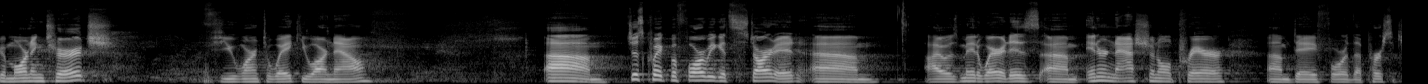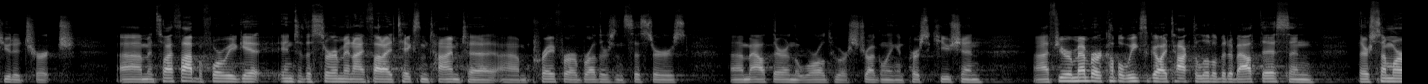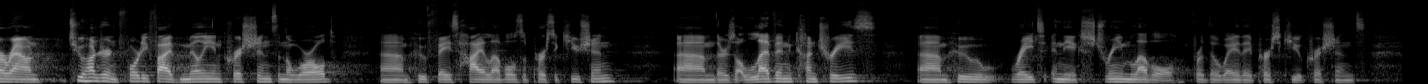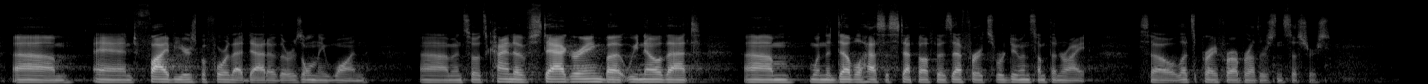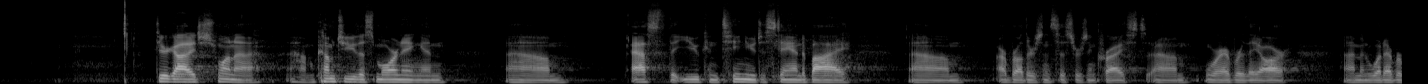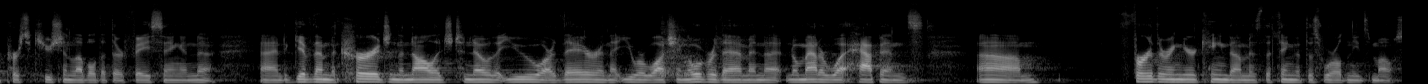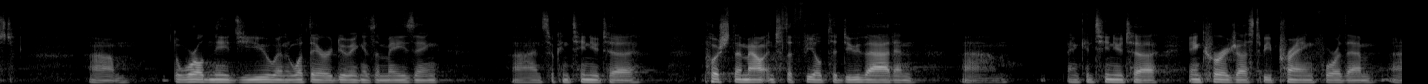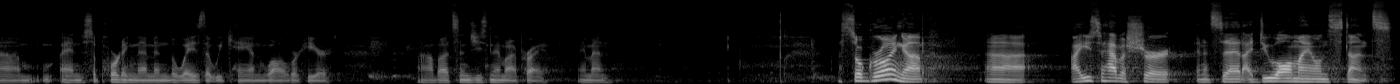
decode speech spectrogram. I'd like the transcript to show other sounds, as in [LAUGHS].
Good morning, church. If you weren't awake, you are now. Um, just quick before we get started, um, I was made aware it is um, International Prayer um, Day for the Persecuted Church. Um, and so I thought before we get into the sermon, I thought I'd take some time to um, pray for our brothers and sisters out there in the world who are struggling in persecution. Uh, if you remember, a couple weeks ago, I talked a little bit about this, and there's somewhere around 245 million Christians in the world um, who face high levels of persecution. Um, there's 11 countries um, who rate in the extreme level for the way they persecute Christians. Um, and five years before that data, there was only one. Um, and so it's kind of staggering, but we know that um, when the devil has to step up his efforts, we're doing something right. So let's pray for our brothers and sisters. Dear God, I just want to um, come to you this morning and um, ask that you continue to stand by um, our brothers and sisters in Christ, um, wherever they are, um, and whatever persecution level that they're facing, and, uh, and give them the courage and the knowledge to know that you are there and that you are watching over them, and that no matter what happens, um, furthering your kingdom is the thing that this world needs most. Um, the world needs you, and what they are doing is amazing. Uh, and so continue to push them out into the field to do that and, um, and continue to encourage us to be praying for them um, and supporting them in the ways that we can while we're here. Uh, but it's in Jesus' name I pray. Amen. So, growing up, uh, I used to have a shirt and it said, I do all my own stunts.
